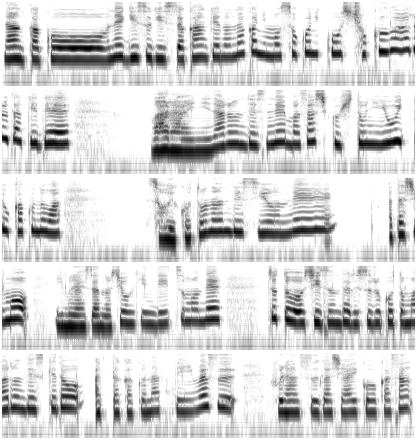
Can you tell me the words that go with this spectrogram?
なんかこうね、ギスギスした関係の中にもそこにこう食があるだけで笑いになるんですね。まさしく人に良いと書くのはそういうことなんですよね。私も井村屋さんの商品でいつもね、ちょっと沈んだりすることもあるんですけど、あったかくなっています。フランス菓子愛好家さん、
